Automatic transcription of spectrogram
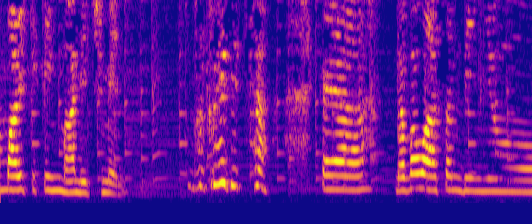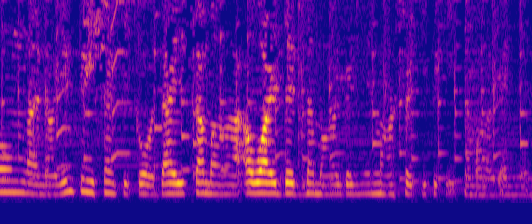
marketing management. Na-credit siya. Kaya, nabawasan din yung, ano, yung tuition fee ko dahil sa mga awarded na mga ganyan, mga certificate na mga ganyan.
